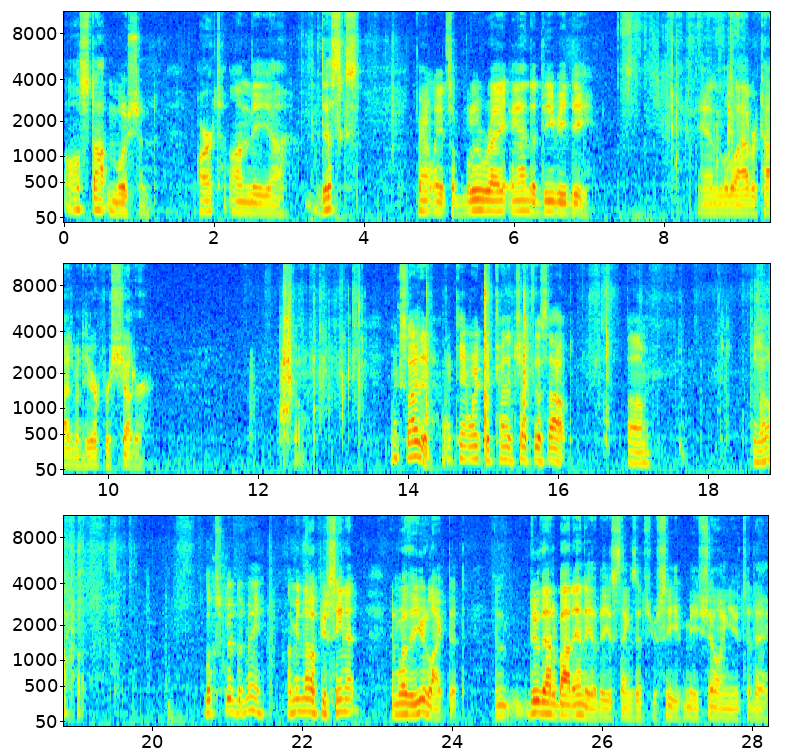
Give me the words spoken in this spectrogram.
All stop motion. Art on the uh, discs Apparently it's a Blu-ray and a DVD. And a little advertisement here for Shudder. I'm excited. I can't wait to kind of check this out. Um, you know, looks good to me. Let me know if you've seen it and whether you liked it. And do that about any of these things that you see me showing you today.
